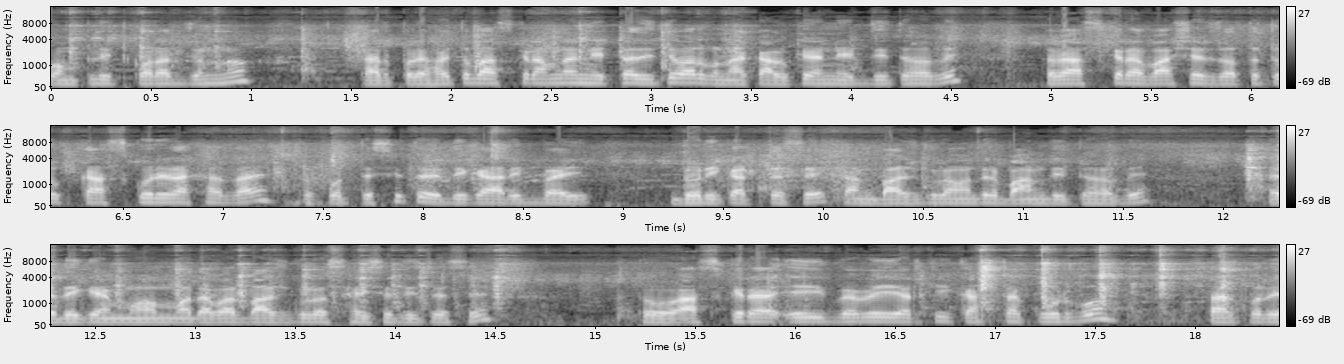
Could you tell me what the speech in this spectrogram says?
কমপ্লিট করার জন্য। তারপরে হয়তো বা আজকের আমরা নেটটা দিতে পারব না, কালকে নেট দিতে হবে। তবে আজকেরা বাঁশের যতটুকু কাজ করে রাখা যায়, তো করতেছি। তো এদিকে আরিফ ভাই দড়ি কাটতেছে, কারণ বাঁশগুলো আমাদের বান দিতে হবে। এদিকে মোহাম্মদ আবার বাঁশগুলো সাইজে দিতেছে। তো আজকেরা এইভাবেই আর কি কাজটা করব। তারপরে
